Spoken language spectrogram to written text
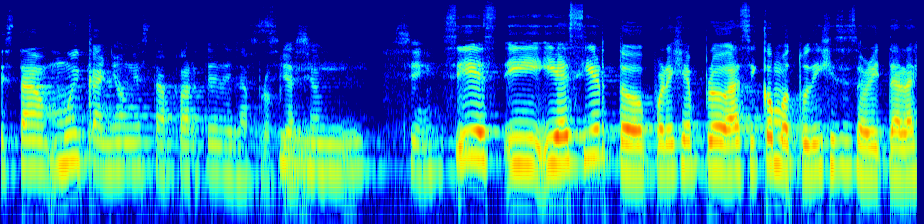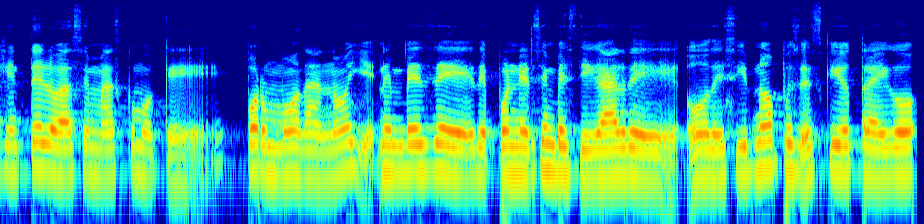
está muy cañón esta parte de la apropiación. Sí, sí es, y, es cierto, por ejemplo, así como tú dijiste ahorita, la gente lo hace más como que por moda, ¿no? Y en vez de, ponerse a investigar de, o decir, no, pues es que yo traigo,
